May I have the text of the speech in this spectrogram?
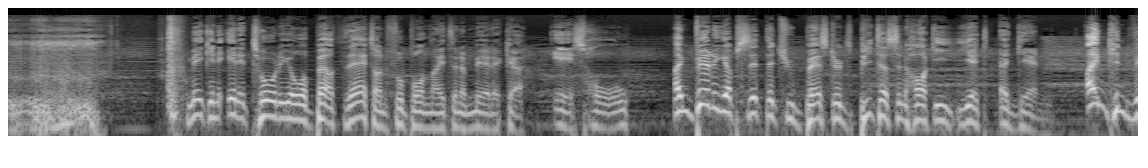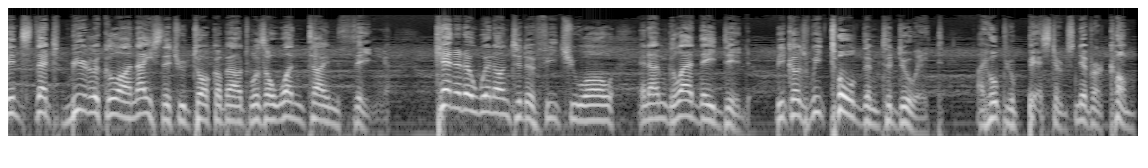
Make an editorial about that on Football Night in America, asshole. I'm very upset that you bastards beat us in hockey yet again. I'm convinced that miracle on ice that you talk about was a one time thing. Canada went on to defeat you all, and I'm glad they did, because we told them to do it. I hope you bastards never come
